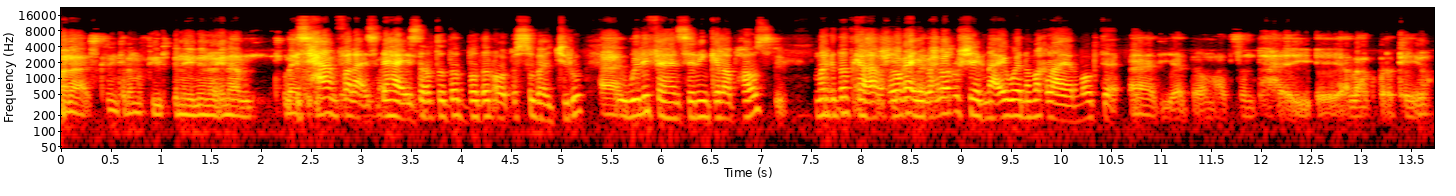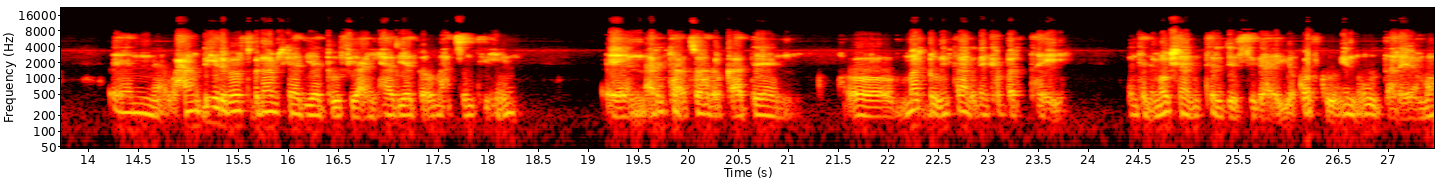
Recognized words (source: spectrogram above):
mana screenkana ma fiirsanayninoo inaan isxaan falaa isdhahaya sababto dad badan oo cusubaa jiro oo weli fahansanin club house marka dadka xoogaa yar waxbaan u sheegnaa ay wayna maqlaayaan maogta aad iyo aad baa umahadsan tahay allah ku barakeeyo waxaan dhihi rabaa horta barnaamijka aad iyo aad buu u fiican yahay aad iyo aad baa umahadsan tihiin. Arrinta aad soo hadal qaadeen oo mar dhow intaan idinka bartay intan emotional intelligencega iyo qofku in uu dareemo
